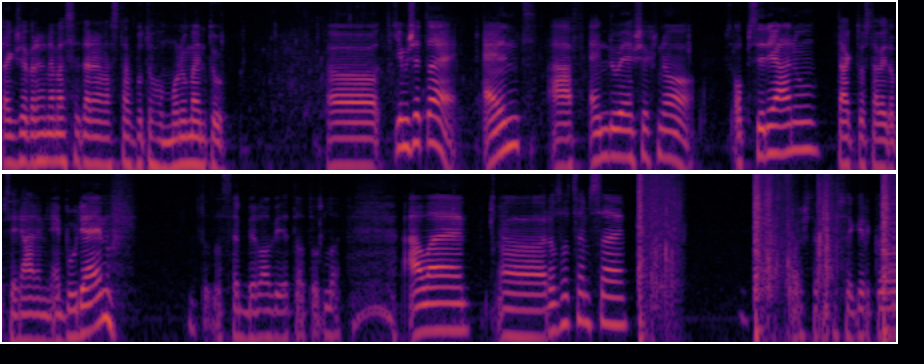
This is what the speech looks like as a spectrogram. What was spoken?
Takže vrhneme se teda na stavbu toho monumentu. Uh, tím, že to je end a v endu je všechno z obsidiánu, tak to stavět obsidiánem nebudem. To zase byla věta tohle. Ale uh, rozhodl jsem se, proč takovou sekirkou,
